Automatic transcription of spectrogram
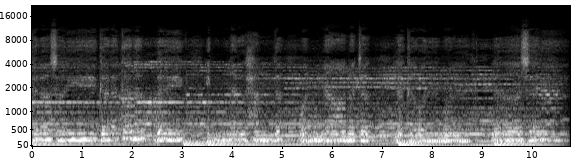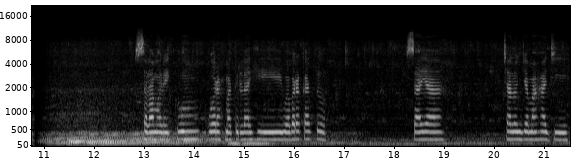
وحدك لا شريك لك لبيك إن الحمد والنعمة لك والملك لا شريك Assalamualaikum warahmatullahi wabarakatuh. Saya calon jamaah haji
